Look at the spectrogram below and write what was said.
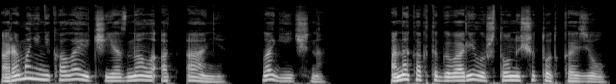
О Романе Николаевиче я знала от Ани. Логично. Она как-то говорила, что он еще тот козел,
